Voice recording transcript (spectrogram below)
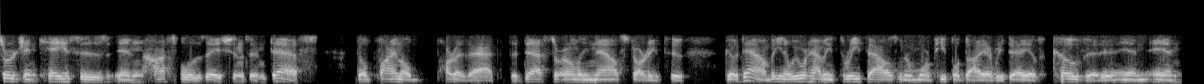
surge in cases and hospitalizations and deaths, the final part of that, the deaths are only now starting to go down. But you know, we were having 3,000 or more people die every day of COVID, and and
